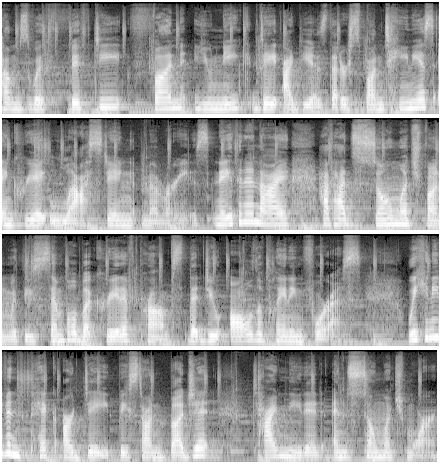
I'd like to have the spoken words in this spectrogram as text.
comes with 50 fun, unique date ideas that are spontaneous and create lasting memories. Nathan and I have had so much fun with these simple but creative prompts that do all the planning for us. We can even pick our date based on budget, time needed, and so much more.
